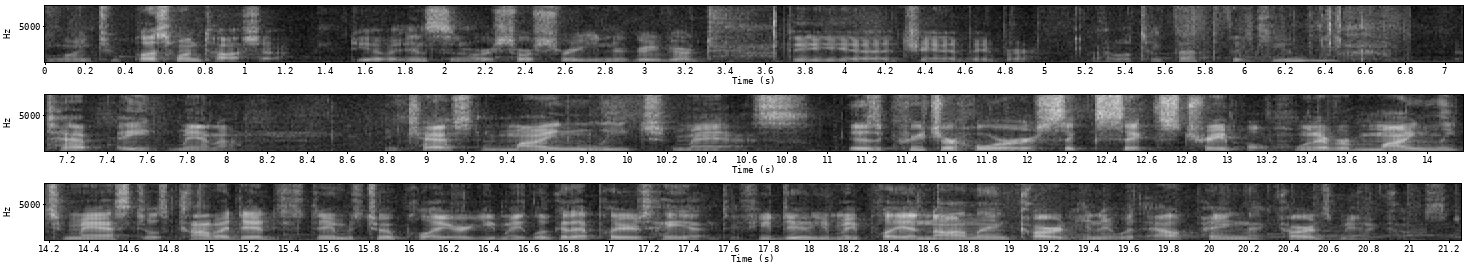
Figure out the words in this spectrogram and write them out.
I'm going to plus one Tasha. Do you have an instant or a sorcery in your graveyard? The uh, Chain of Vapor. I will take that. Thank you. Tap eight mana and cast Mind Leech Mass. It is a creature horror, 6 6 trample. Whenever Mind Leech Mass deals combat damage damage to a player, you may look at that player's hand. If you do, you may play a non land card in it without paying that card's mana cost.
